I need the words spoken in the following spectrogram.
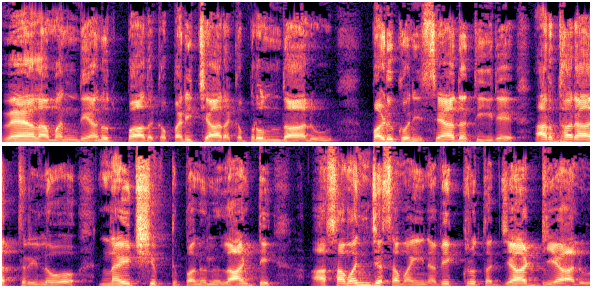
వేల మంది అనుత్పాదక పరిచారక బృందాలు పడుకొని సేద తీరే అర్ధరాత్రిలో నైట్ షిఫ్ట్ పనులు లాంటి అసమంజసమైన వికృత జాడ్యాలు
